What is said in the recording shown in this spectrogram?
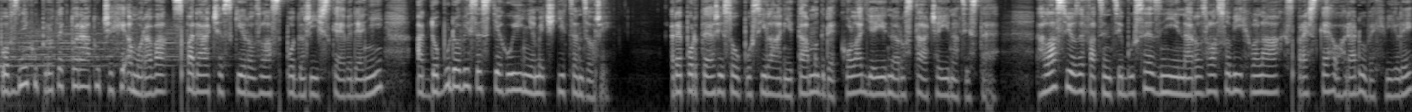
Po vzniku protektorátu Čechy a Morava spadá český rozhlas pod řížské vedení a do budovy se stěhují němečtí cenzoři. Reportéři jsou posíláni tam, kde kola dějin roztáčejí nacisté. Hlas Josefa Cincibuse zní na rozhlasových vlnách z Pražského hradu ve chvíli,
